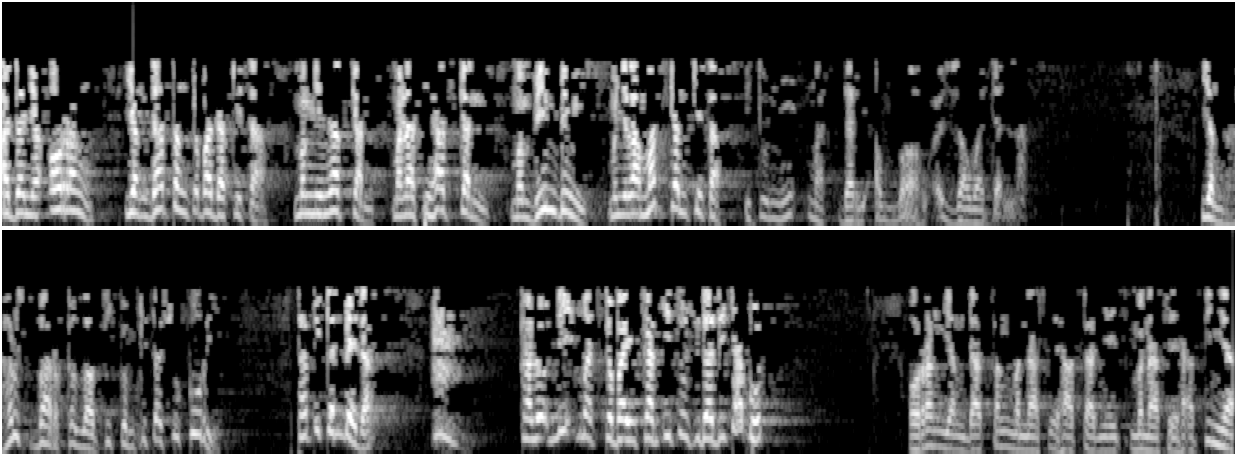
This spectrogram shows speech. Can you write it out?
Adanya orang yang datang kepada kita, mengingatkan, menasihatkan, membimbing, menyelamatkan kita. Itu nikmat dari Allah Azza wa Jalla. Yang harus barakallahu fikum kita syukuri. Tapi kan beda. Kalau nikmat kebaikan itu sudah dicabut, orang yang datang menasehatinya, menasehatinya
